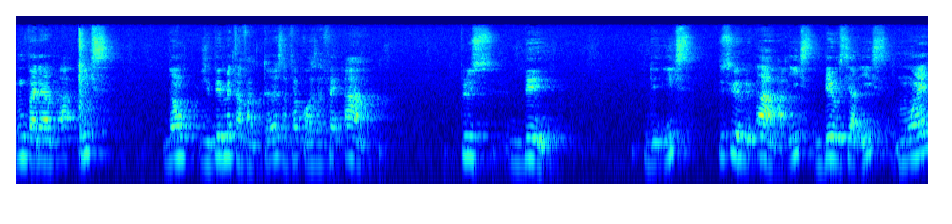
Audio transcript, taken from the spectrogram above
une variable x. Donc je peux mettre un facteur, ça fait quoi? Ça fait a plus b de x, puisque le a a x, b aussi a x, moins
